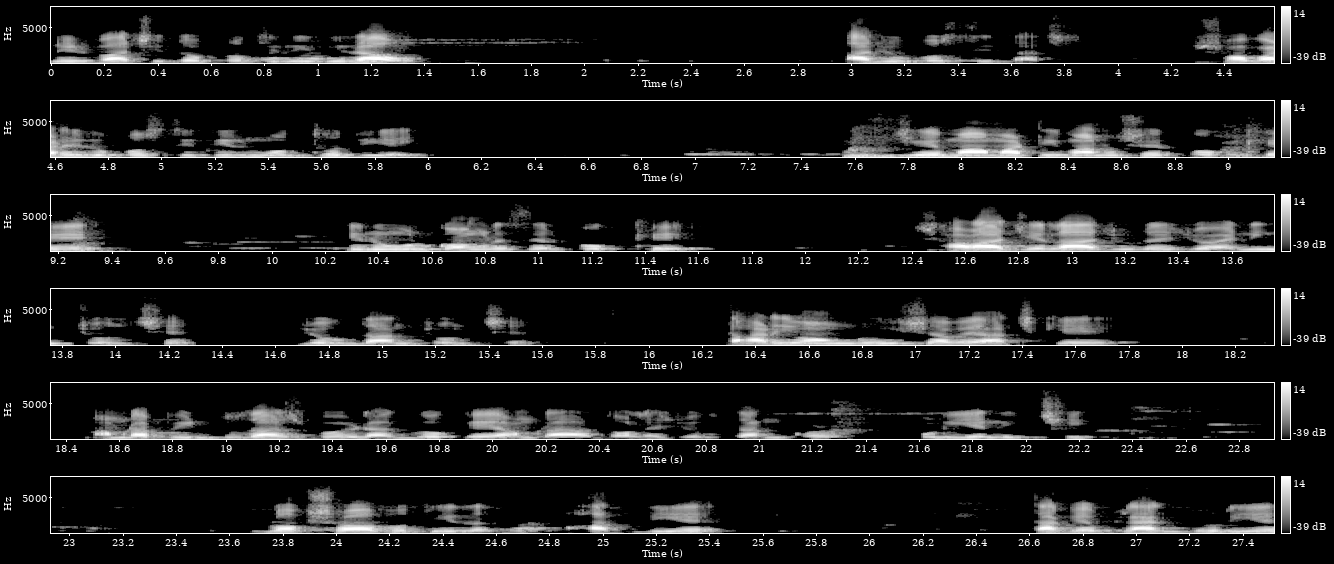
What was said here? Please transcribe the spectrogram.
নির্বাচিত প্রতিনিধিরাও আজ উপস্থিত আছে সবারই উপস্থিতির মধ্য দিয়েই যে মামাটি মানুষের পক্ষে, তৃণমূল কংগ্রেসের পক্ষে সারা জেলা জুড়ে জয়েনিং চলছে যোগদান চলছে। তারই অঙ্গ হিসাবে আজকে আমরা পিন্টু দাস বৈরাগ্যকে আমরা দলে যোগদান করিয়ে নিচ্ছি। ব্লক সভাপতির হাত দিয়ে তাকে ফ্ল্যাগ ধরিয়ে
